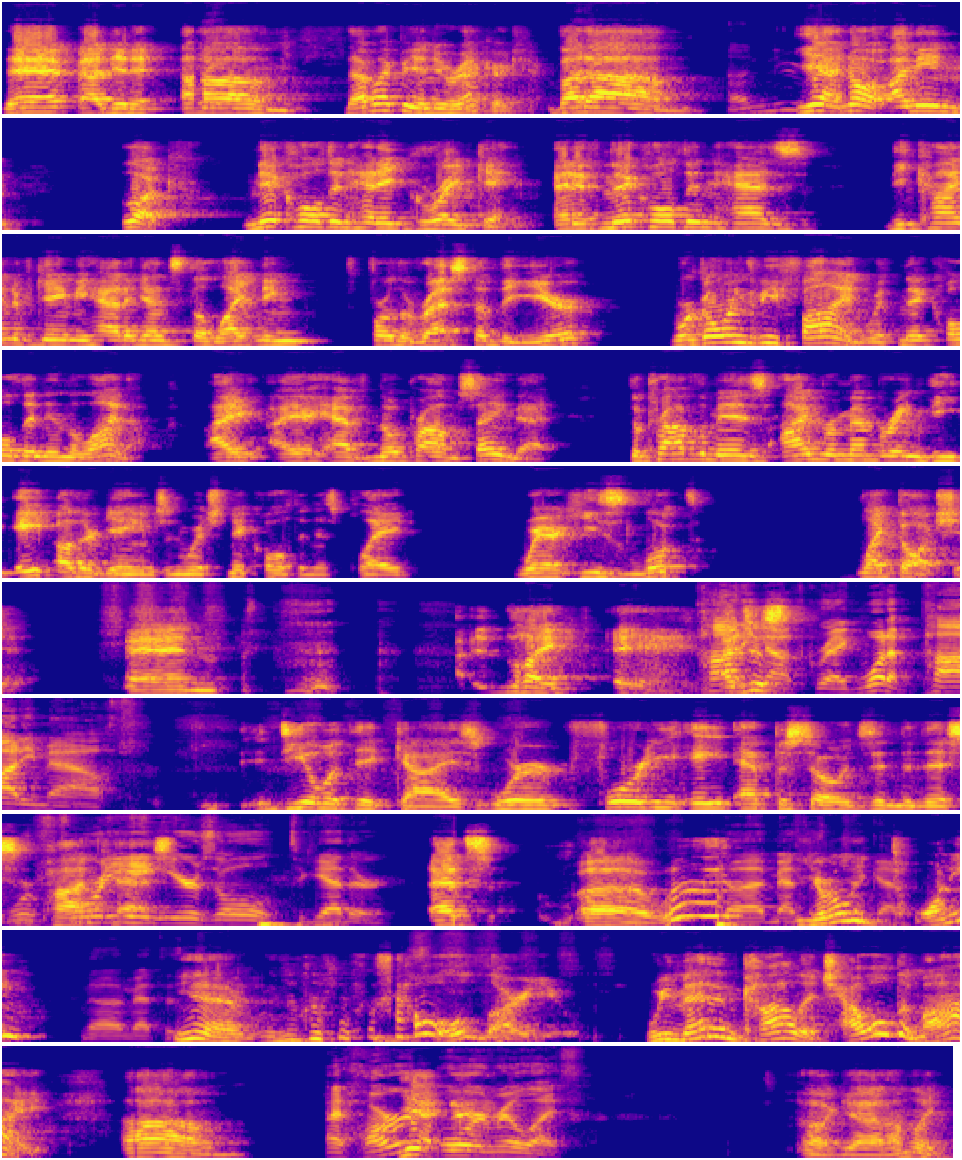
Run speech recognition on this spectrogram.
Yeah, I did it. Um, that might be a new record. But um, A new- Yeah, no, I mean, look, Nick Holden had a great game. And if Nick Holden has the kind of game he had against the Lightning for the rest of the year, we're going to be fine with Nick Holden in the lineup. I, I have no problem saying that. The problem is, I'm remembering the eight other games in which Nick Holden has played where he's looked like dog shit. And, like, eh, I Potty just. mouth, Greg. What a potty mouth. Deal with it, guys. We're 48 episodes into this We're podcast. 48 years old together. That's uh what? No, You're only 20? No, Matt. this- Yeah. How old are you? We met in college. How old am I? Um. At heart Yeah. or in real life? Oh God, I'm like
